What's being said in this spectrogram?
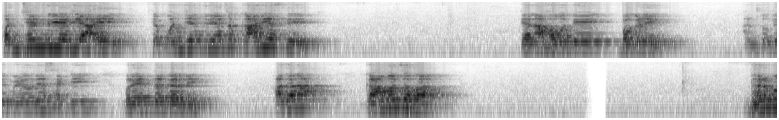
पंचेंद्रिय जे आहे त्या पंचेंद्रियाचं कार्य असते. त्याला हवं ते बघणे आणि तो ते मिळवण्यासाठी प्रयत्न करणे. हा झाला कामाचा भाग. धर्म.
